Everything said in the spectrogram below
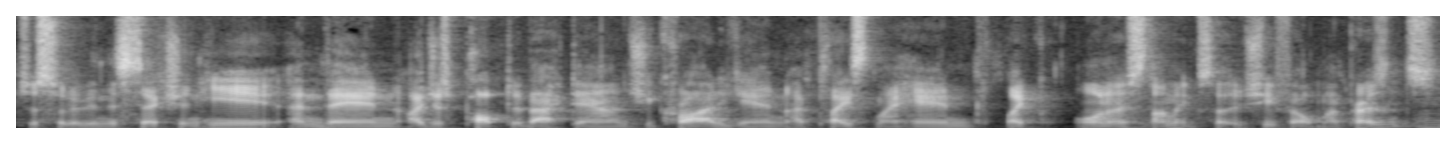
just sort of in this section here. And then I just popped her back down. She cried again. I placed my hand like on her stomach so that she felt my presence. Mm.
